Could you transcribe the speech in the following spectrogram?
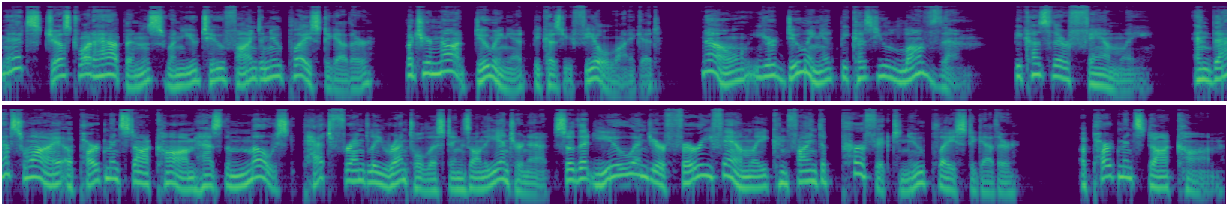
It's just what happens when you two find a new place together. But you're not doing it because you feel like it. No, you're doing it because you love them, because they're family. And that's why Apartments.com has the most pet friendly rental listings on the internet so that you and your furry family can find the perfect new place together. Apartments.com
